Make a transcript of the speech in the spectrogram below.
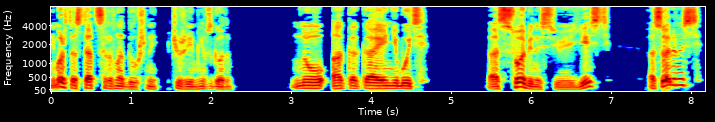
не может остаться равнодушной к чужим невзгодам. Ну, а какая-нибудь Особенность ее есть? Особенность?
